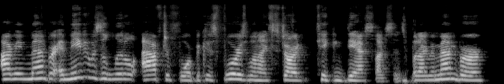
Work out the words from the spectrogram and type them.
I remember, and maybe it was a little after four because four is when I started taking dance lessons, but I remember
